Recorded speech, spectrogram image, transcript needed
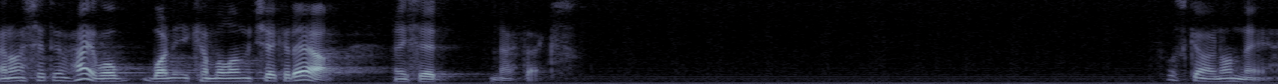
And I said to him, Hey, well, why don't you come along and check it out? And he said, No thanks. What's going on there?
